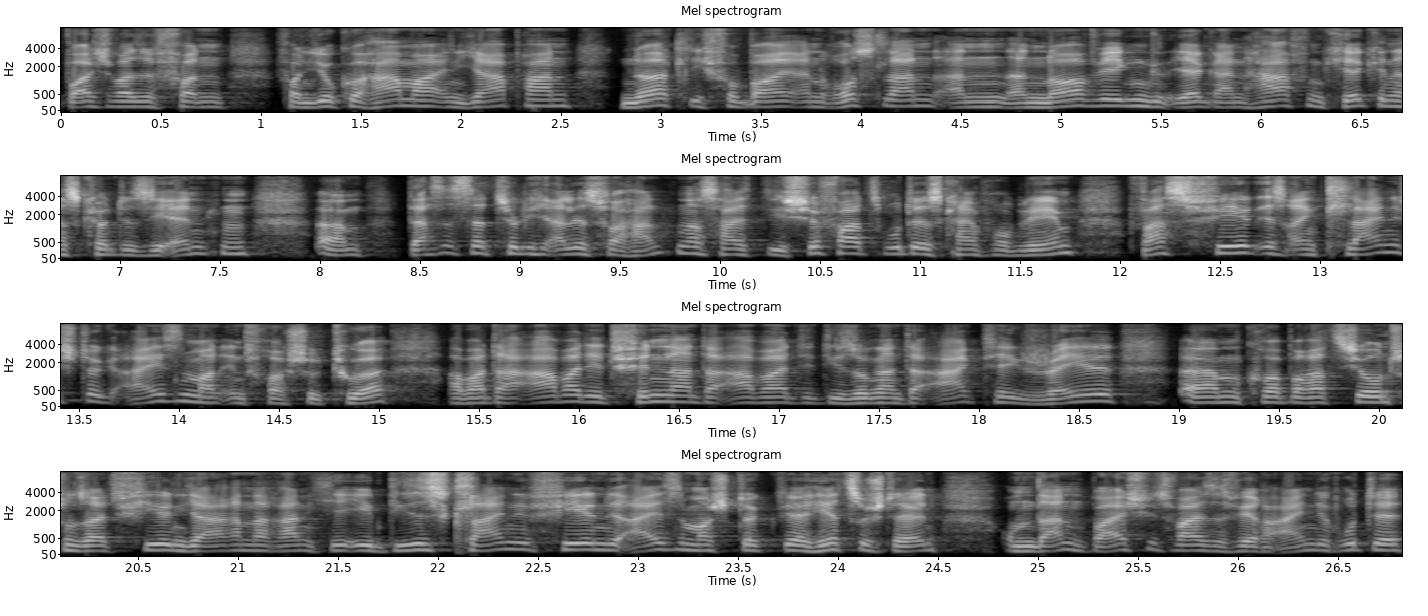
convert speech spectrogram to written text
beispielsweise von, von Yokohama in Japan nördlich vorbei an Russland, an, an Norwegen, irgendein Hafen, Kirkenes könnte sie enden. Ähm, das ist natürlich alles vorhanden. Das heißt, die Schifffahrtsroute ist kein Problem. Was fehlt, ist ein kleines Stück Eisenbahninfrastruktur. Aber da arbeitet Finnland, da arbeitet die sogenannte Arctic Rail ähm, Kooperation schon seit seit vielen Jahren daran, hier eben dieses kleine fehlende Eisenbahnstück herzustellen, um dann beispielsweise, es wäre eine Route,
